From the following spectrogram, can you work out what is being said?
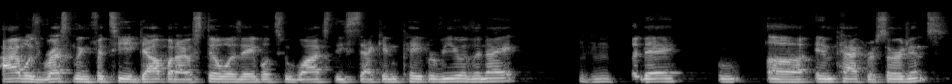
I was wrestling fatigued out, but I still was able to watch the second pay per view of the night, Mm-hmm. the day, uh, Impact Resurgence.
